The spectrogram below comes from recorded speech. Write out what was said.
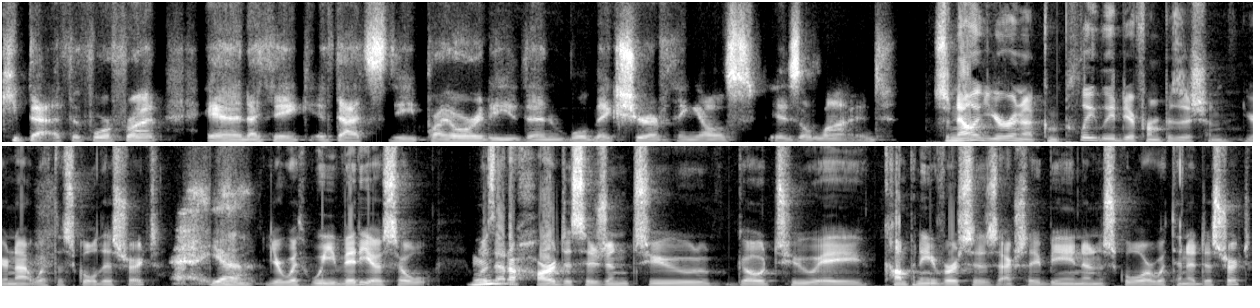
keep that at the forefront. And i think if that's the priority then we'll make sure everything else is aligned so now you're in a completely different position. You're not with the school district. Yeah. You're with WeVideo. So was hmm? that a hard decision to go to a company versus actually being in a school or within a district?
